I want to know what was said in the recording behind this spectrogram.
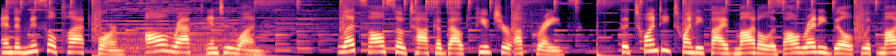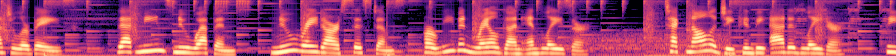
and a missile platform, all wrapped into one. Let's also talk about future upgrades. The 2025 model is already built with modular bays. That means new weapons, new radar systems, or even railgun and laser. Technology can be added later. The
